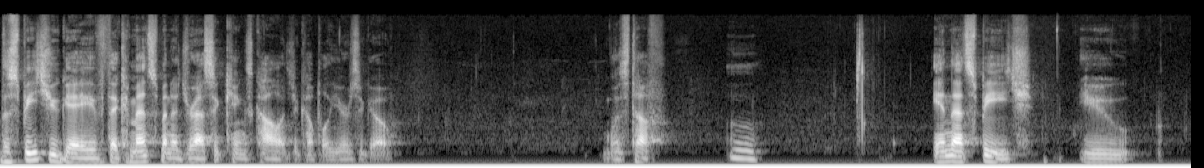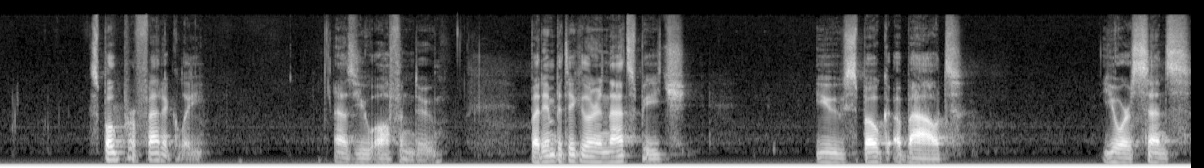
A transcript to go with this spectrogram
The speech you gave, the commencement address at King's College a couple of years ago, was tough. Mm. In that speech, you spoke prophetically, as you often do. But in particular, in that speech, you spoke about your sense,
